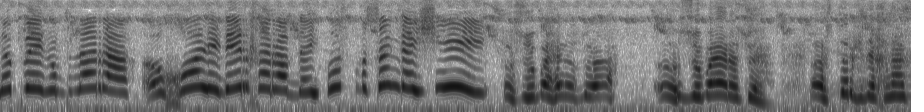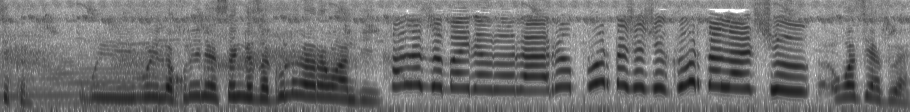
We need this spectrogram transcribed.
نه پوهېږم پلاره، خو حال یې ډېر خراب دی، اوس به څنګه شي؟ زبیر زویه، زبیر زویه، سترګې دې خلاصې کړه. وی وی له خولې نه یې څنګه ځګونه را روان دي. هله زبیر وروره راپورته شه چې کور ته لاړ شو. وه زیا زویه،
